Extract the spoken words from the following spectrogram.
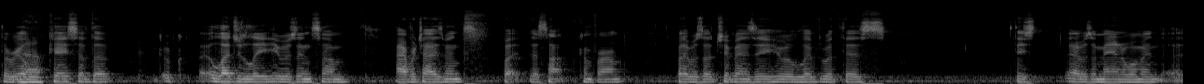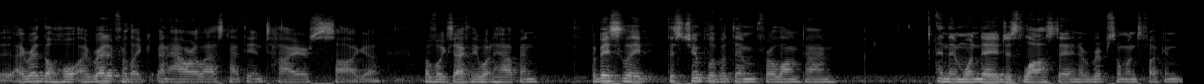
the real No. case of the allegedly he was in some advertisements, but that's not confirmed. But it was a chimpanzee who lived with this. These it was a man and a woman. Uh, I read the whole. I read it for like an hour last night. The entire saga of exactly what happened. But basically, this chimp lived with them for a long time, and then one day it just lost it and it ripped someone's fucking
